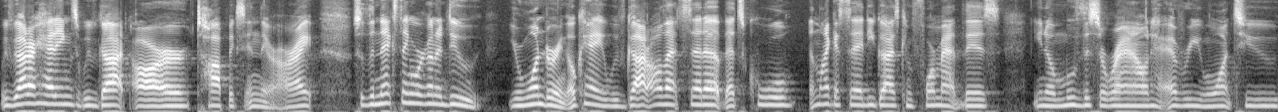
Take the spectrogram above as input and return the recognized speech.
we've got our headings, we've got our topics in there. All right, so the next thing we're gonna do, you're wondering, okay, we've got all that set up, that's cool. And like I said, you guys can format this, you know, move this around however you want to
